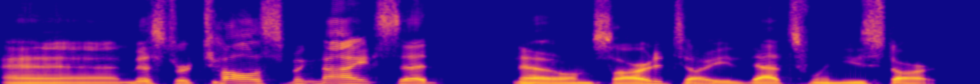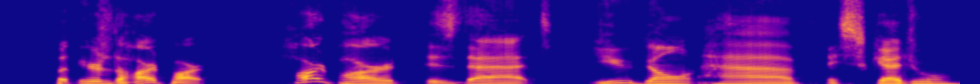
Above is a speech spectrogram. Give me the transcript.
And Mr. Tullis McKnight said, No, I'm sorry to tell you, that's when you start. But here's the hard part. Hard part is that you don't have a schedule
